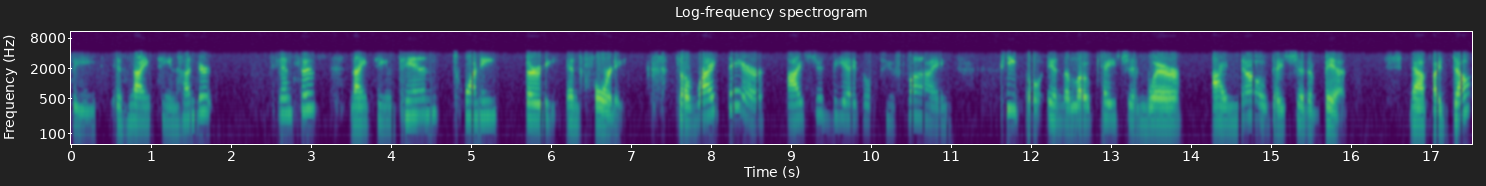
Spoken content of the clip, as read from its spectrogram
see is 1900 census, 1910, 20, 30, and 40. So right there, I should be able to find people in the location where I know they should have been. Now, if I don't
